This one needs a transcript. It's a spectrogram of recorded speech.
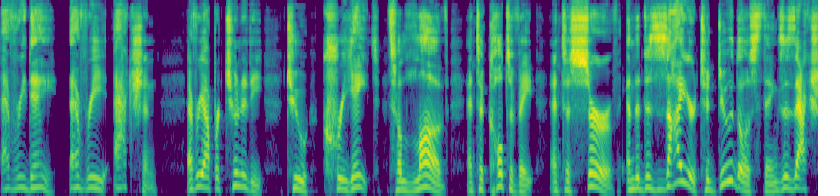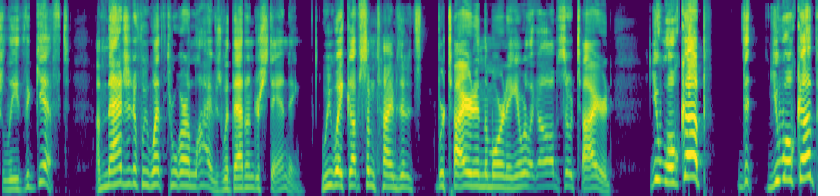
Every day, every action, every opportunity to create, to love, and to cultivate and to serve, and the desire to do those things is actually the gift. Imagine if we went through our lives with that understanding. We wake up sometimes and it's we're tired in the morning and we're like, "Oh, I'm so tired." You woke up that you woke up.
